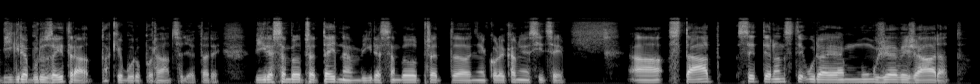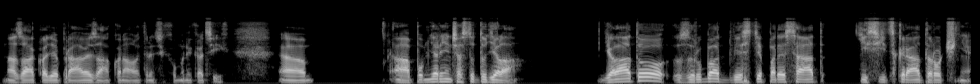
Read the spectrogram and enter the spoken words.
Ví, kde budu zítra, taky budu pořád sedět tady. Ví, kde jsem byl před týdnem, ví, kde jsem byl před eh, několika měsíci. A stát si tyhle ty údaje může vyžádat na základě právě zákona o elektronických komunikacích. A poměrně často to dělá. Dělá to zhruba 250 tisíckrát ročně.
